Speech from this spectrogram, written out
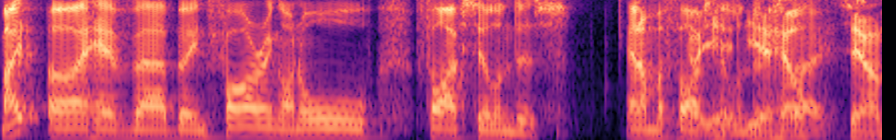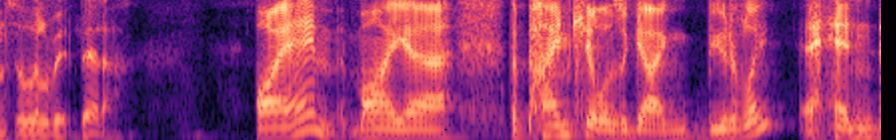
Mate, I have uh, been firing on all five cylinders, and I'm a five Your, cylinder. your health so sounds a little bit better. I am. My uh, the painkillers are going beautifully, and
